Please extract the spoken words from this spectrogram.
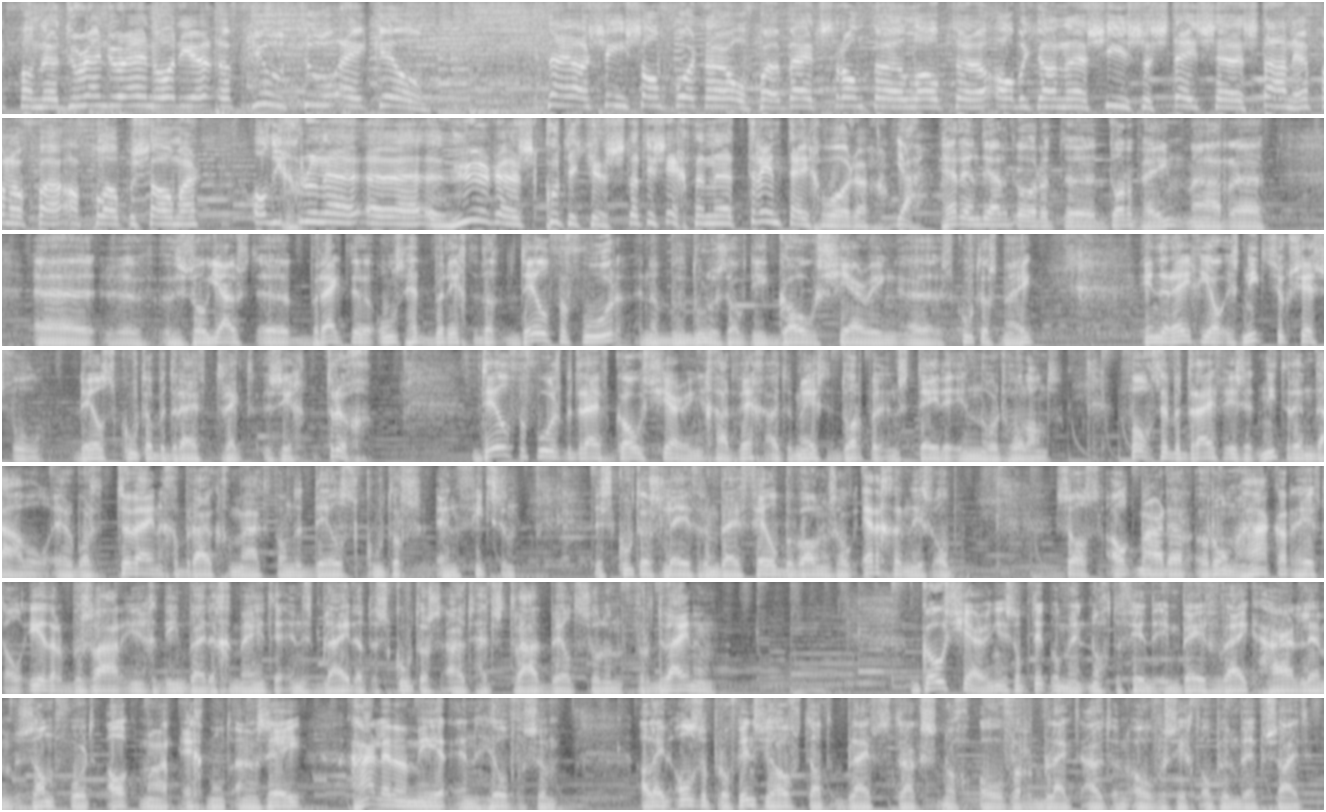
Van eh, Duran Duran hoor je A View to a Kill. Nou ja, als je in Zandvoort eh, of eh, bij het strand loopt, Albert-Jan, zie je ze steeds staan hè, vanaf afgelopen zomer. Al die groene eh huurscootertjes, dat is echt een trend tegenwoordig. Ja, her en der door het dorp heen. Maar zojuist bereikte ons het bericht dat deelvervoer... en dan bedoelen ze ook die go-sharing scooters mee... in de regio is niet succesvol. Deelscooterbedrijf trekt zich terug. Deelvervoersbedrijf Go Sharing gaat weg uit de meeste dorpen en steden in Noord-Holland. Volgens het bedrijf is het niet rendabel. Er wordt te weinig gebruik gemaakt van de deelscooters en fietsen. De scooters leveren bij veel bewoners ook ergernis op. Zoals Alkmaarder Ron Haker heeft al eerder bezwaar ingediend bij de gemeente... en is blij dat de scooters uit het straatbeeld zullen verdwijnen. Go-sharing is op dit moment nog te vinden in Beverwijk, Haarlem, Zandvoort, Alkmaar, Egmond aan Zee, Haarlemmermeer en Hilversum. Alleen onze provinciehoofdstad blijft straks nog over, blijkt uit een overzicht op hun website.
